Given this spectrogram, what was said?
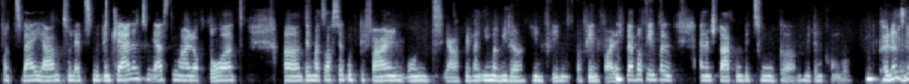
vor zwei Jahren zuletzt mit den Kleinen zum ersten Mal auch dort. Äh, dem hat es auch sehr gut gefallen. Und ja, wir werden immer wieder hinfliegen, auf jeden Fall. Ich bleibe auf jeden Fall einen starken Bezug äh, mit dem Kongo. Können Sie,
